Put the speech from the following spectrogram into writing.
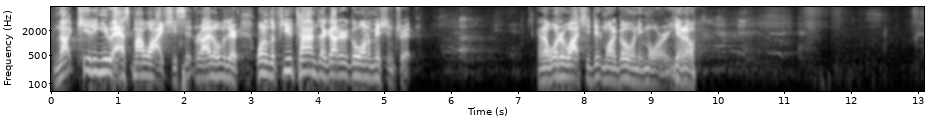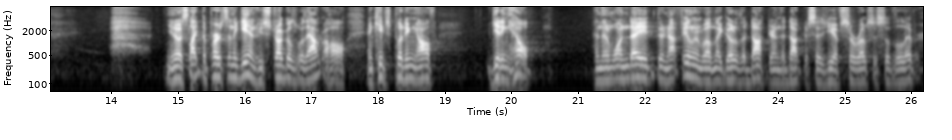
I'm not kidding you. Ask my wife. She's sitting right over there. One of the few times I got her to go on a mission trip. And I wonder why she didn't want to go anymore, you know. You know, it's like the person again who struggles with alcohol and keeps putting off getting help. And then one day they're not feeling well and they go to the doctor, and the doctor says, You have cirrhosis of the liver.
